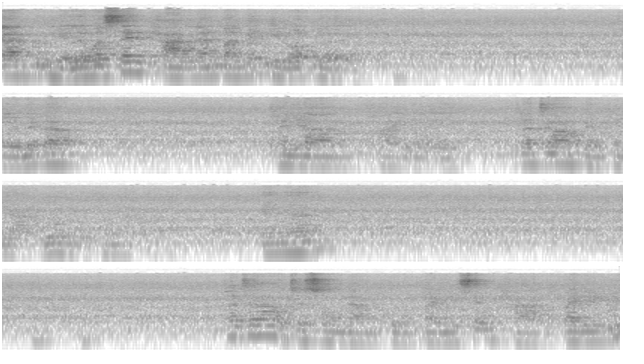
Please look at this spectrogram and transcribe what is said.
กันคุณเห็นเลยว่าเส้นทางนั้นมันไม่มีรถเลยเห็นไหมครับพยาน พระเจ้าเป็นพยานร่วมอยู่ข้างในเห็นไหมพระเจ้าจะทรงนำคุณไปในเส้นทางไปในวิ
